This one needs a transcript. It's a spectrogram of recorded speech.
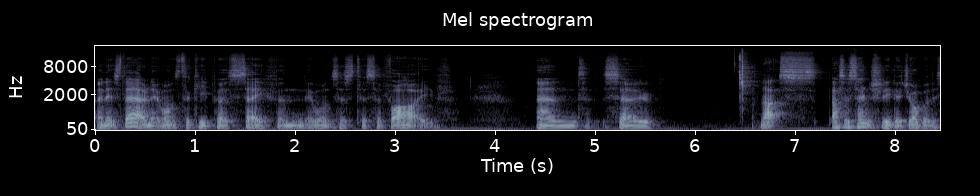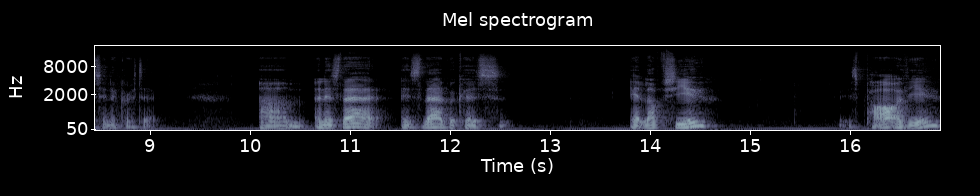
And it's there and it wants to keep us safe and it wants us to survive. And so that's that's essentially the job of this inner critic. Um, and it's there it's there because it loves you. It's part of you,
